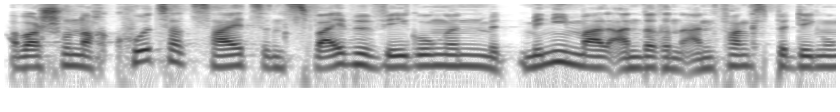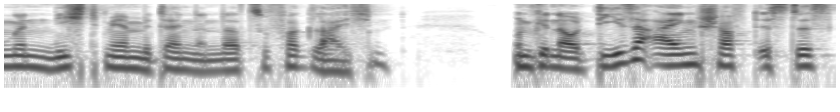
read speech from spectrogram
aber schon nach kurzer Zeit sind zwei Bewegungen mit minimal anderen Anfangsbedingungen nicht mehr miteinander zu vergleichen. Und genau diese Eigenschaft ist es,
